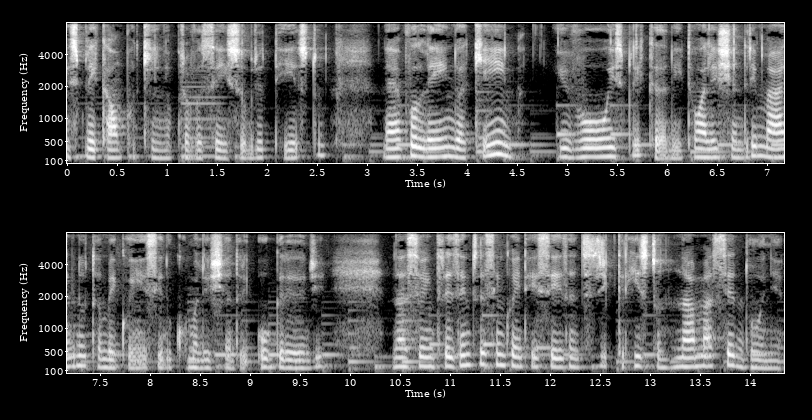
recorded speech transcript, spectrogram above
explicar um pouquinho para vocês sobre o texto, né? Vou lendo aqui e vou explicando. Então, Alexandre Magno, também conhecido como Alexandre o Grande, nasceu em 356 a.C. na Macedônia,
